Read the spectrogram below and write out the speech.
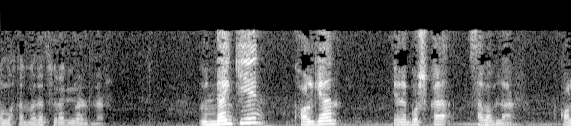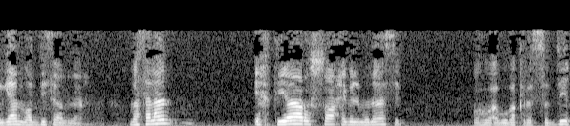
allohdan madad so'rab yurardilar. Undan keyin qolgan yana boshqa sabablar qolgan moddiy sabablar. Masalan ixtiyoru sohibil munasib abu bakr siddiq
